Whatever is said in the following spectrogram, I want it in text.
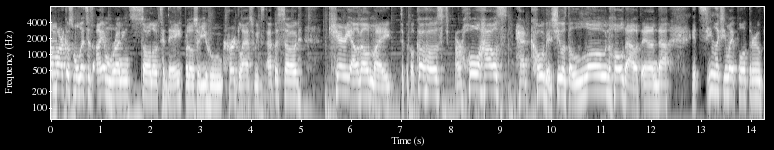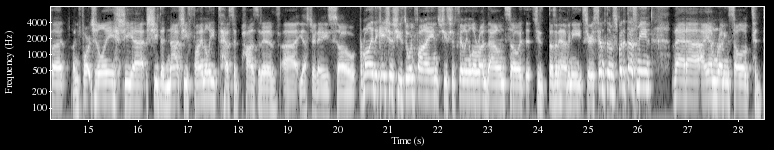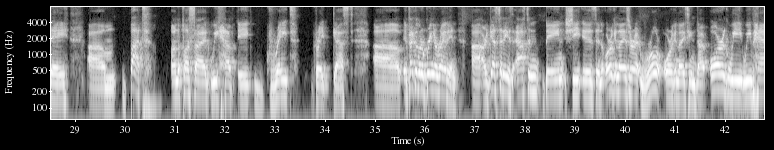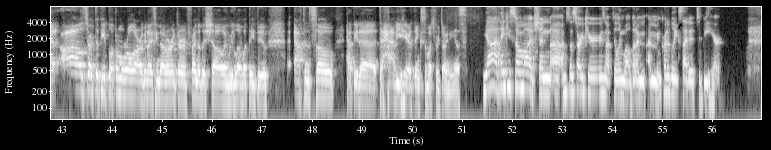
I'm Markos Moulitsas. I am running solo today. For those of you who heard last week's episode, Kerry Eleveld, my typical co-host, our whole house had COVID. She was the lone holdout, and uh, it seemed like she might pull through, but unfortunately, she uh, she did not. She finally tested positive uh, yesterday. So, from all indications, she's doing fine. She's feeling a little run down, so it, it, she doesn't have any serious symptoms. But it does mean that uh, I am running solo today. Um, but on the plus side, we have a great great guest. Uh, in fact, I'm going to bring her right in. Uh, our guest today is Aftyn Behn. She is an organizer at ruralorganizing.org. We, we've had all sorts of people from ruralorganizing.org. They're a friend of the show, and we love what they do. Afton, so happy to, to have you here. Thanks so much for joining us. Yeah, thank you so much. And uh, I'm so sorry Kerry's not feeling well, but I'm, I'm incredibly excited to be here.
